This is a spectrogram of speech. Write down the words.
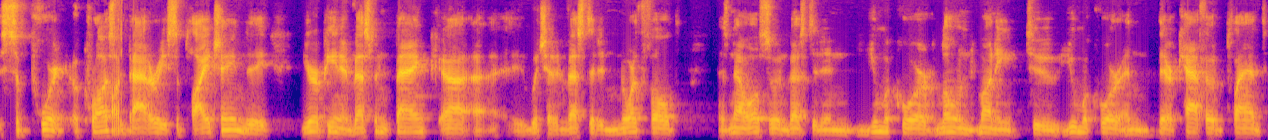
support across the battery supply chain. The European Investment Bank, uh, uh which had invested in Northvolt, has now also invested in Umicore, loaned money to Umicore and their cathode plant.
